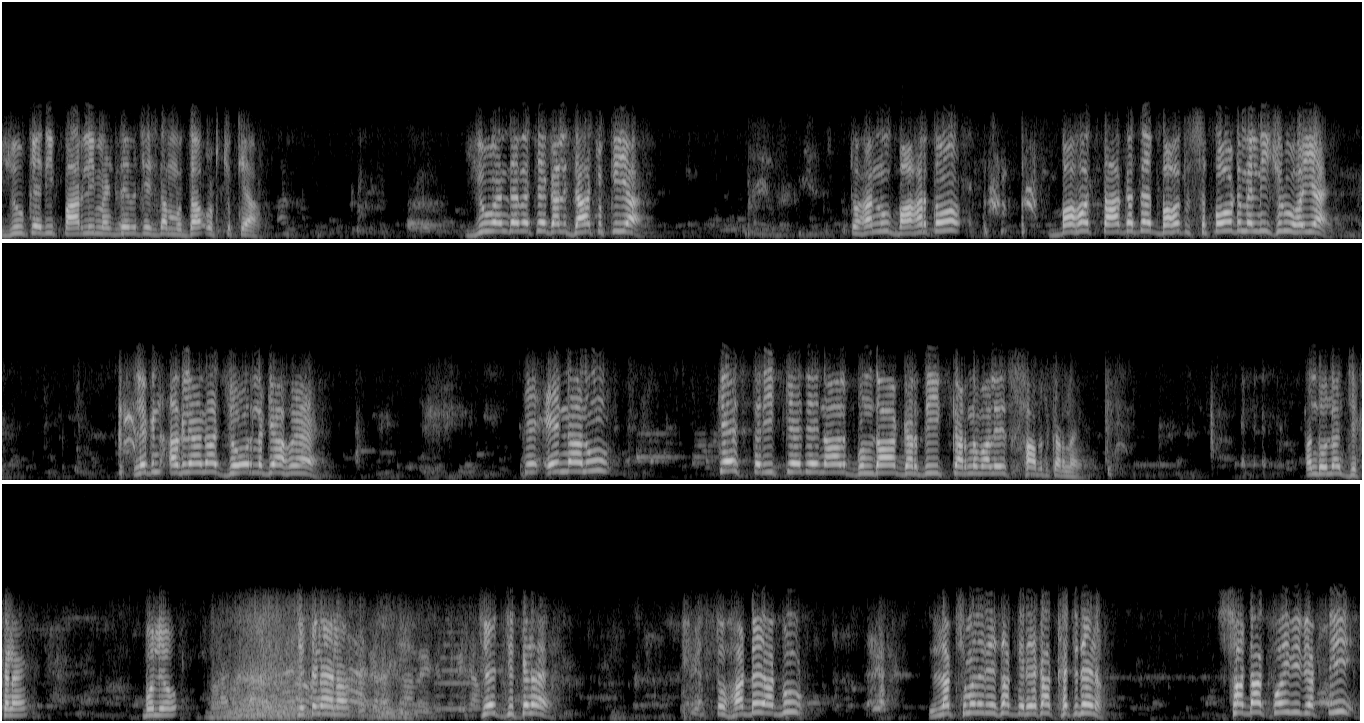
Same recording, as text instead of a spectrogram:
ਯੂਕੇ ਦੀ ਪਾਰਲੀਮੈਂਟ ਦੇ ਵਿੱਚ ਇਸ ਦਾ ਮੁੱਦਾ ਉੱਠ ਚੁੱਕਿਆ। ਯੂਐਨ ਦੇ ਵਿੱਚ ਇਹ ਗੱਲ ਜਾ ਚੁੱਕੀ ਆ। ਤੁਹਾਨੂੰ ਬਾਹਰ ਤੋਂ ਬਹੁਤ ਤਾਕਤ ਤੇ ਬਹੁਤ ਸਪੋਰਟ ਮਿਲਣੀ ਸ਼ੁਰੂ ਹੋਈ ਹੈ। ਲੇਕਿਨ ਅਗਲਿਆਂ ਦਾ ਜ਼ੋਰ ਲੱਗਿਆ ਹੋਇਆ ਹੈ। ਕਿ ਇਹਨਾਂ ਨੂੰ ਕਿਸ ਤਰੀਕੇ ਦੇ ਨਾਲ ਗੁੰਡਾਗਰਦੀ ਕਰਨ ਵਾਲੇ ਸਾਬਤ ਕਰਨਾ ਹੈ? ਅੰਦੋਲਨ ਜਿੱਤਣਾ ਹੈ। ਬੋਲਿਓ। ਜਿੱਤਣਾ ਹੈ ਨਾ? ਜੇ ਜਿੱਤਣਾ ਹੈ ਤੁਹਾਡੇ ਆਗੂ ਲਕਸ਼ਮਣ ਰੇਖਾ ਰੇਖਾ ਖਿੱਚ ਦੇਣ। ਸਾਡਾ ਕੋਈ ਵੀ ਵਿਅਕਤੀ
